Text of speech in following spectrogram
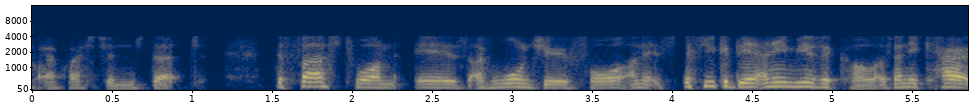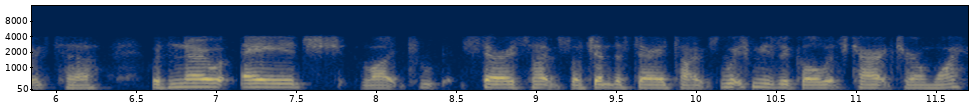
fire questions, but the first one is I've warned you for, and it's if you could be in any musical as any character with no age, like stereotypes or gender stereotypes, which musical, which character, and why?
